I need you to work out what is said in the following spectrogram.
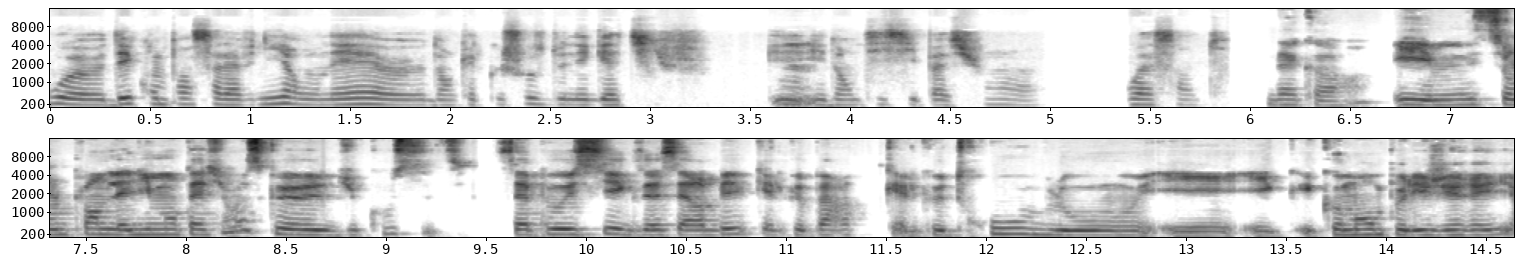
euh, dès qu'on pense à l'avenir, on est euh, dans quelque chose de négatif et, mmh. et d'anticipation angoissante. D'accord. Et hum, sur le plan de l'alimentation, est-ce que du coup, ça peut aussi exacerber quelque part quelques troubles ou, et, et, comment on peut les gérer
